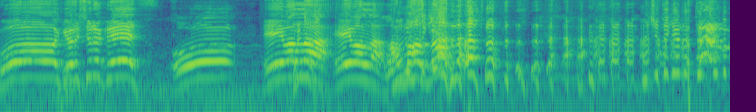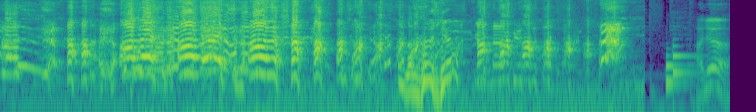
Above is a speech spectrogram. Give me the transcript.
Oo görüşürüz Chris. Oo! Eyvallah, eyvallah. Lan mal lan lan dur dur dur. İki tekerde tutturdum lan. Ahmet, Ahmet, Ahmet. ne oluyor? Alo.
